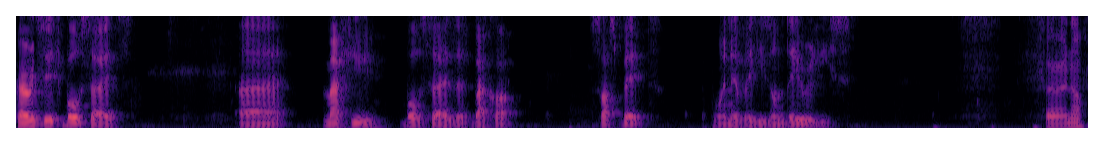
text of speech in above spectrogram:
Perisic, both sides. Uh Matthew, both sides as backup. Suspect whenever he's on day release. Fair enough.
